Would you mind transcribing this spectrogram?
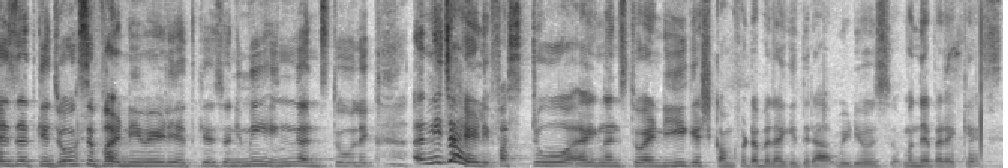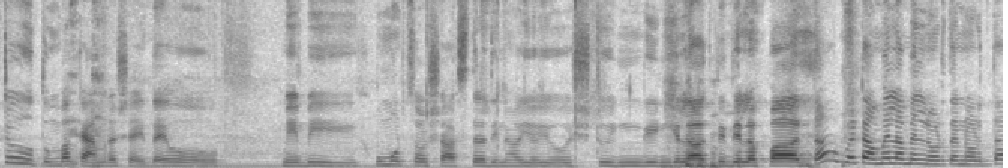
ಎಸ್ ಅದಕ್ಕೆ ಜೋಕ್ಸ್ ಪಡ್ ನೀವು ಹೇಳಿ ಅದಕ್ಕೆ ಸೊ ನಿಮಗೆ ಹೆಂಗೆ ಅನಿಸ್ತು? ಲೈಕ್ ನಿಜ ಹೇಳಿ ಫಸ್ಟು ಹೆಂಗೆ ಅನಿಸ್ತು? ಆ್ಯಂಡ್ ಈಗ ಎಷ್ಟು ಕಂಫರ್ಟಬಲ್ ಆಗಿದ್ದೀರಾ ವಿಡಿಯೋಸ್ ಮುಂದೆ ಬರೋಕ್ಕೆ? ಫಸ್ಟು ತುಂಬ ಕ್ಯಾಮ್ರಾ ಶೈ ಇದೆ. ಮೇ ಬಿ ಹೂ ಮುಟ್ಸೋ ಶಾಸ್ತ್ರ ದಿನ ಅಯ್ಯೋ ಇಷ್ಟು ಹಿಂಗೆ ಹಿಂಗೆಲ್ಲ ಆಗ್ತಿದ್ಯಲ್ಲಪ್ಪ ಅಂತ ಬಟ್ ಆಮೇಲೆ ಆಮೇಲೆ ನೋಡ್ತಾ ನೋಡ್ತಾ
